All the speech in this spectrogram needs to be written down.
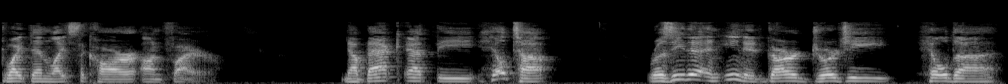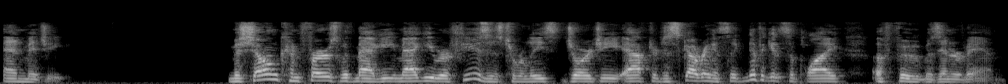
Dwight then lights the car on fire. Now back at the hilltop, Rosita and Enid guard Georgie, Hilda, and Midgie. Michonne confers with Maggie. Maggie refuses to release Georgie after discovering a significant supply of food was in her van.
